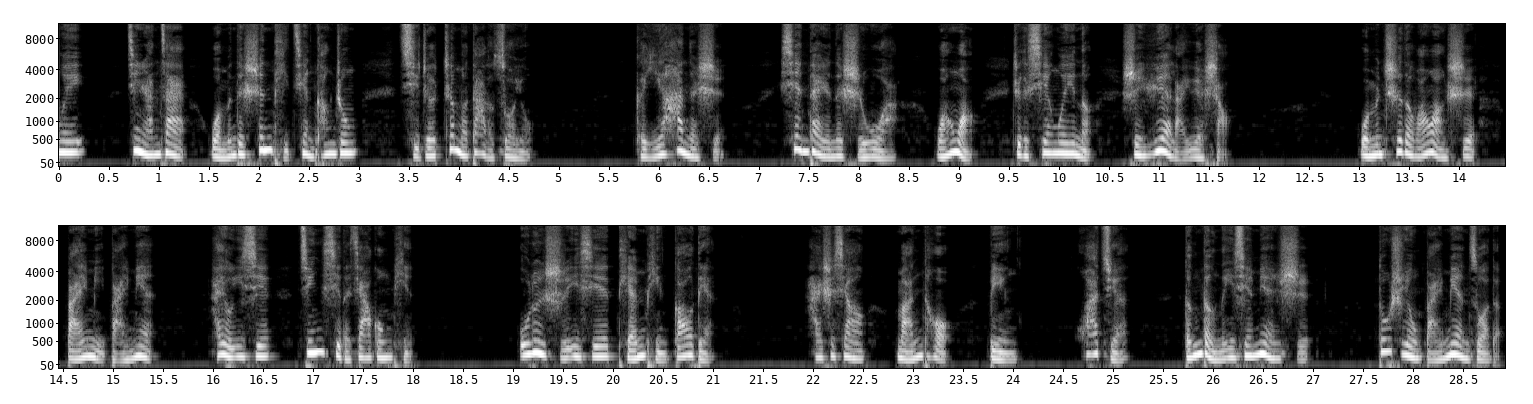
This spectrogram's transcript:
维竟然在我们的身体健康中起着这么大的作用。可遗憾的是，现代人的食物啊，往往。这个纤维呢是越来越少，我们吃的往往是白米白面，还有一些精细的加工品。无论是一些甜品糕点，还是像馒头、饼、花卷等等的一些面食，都是用白面做的。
